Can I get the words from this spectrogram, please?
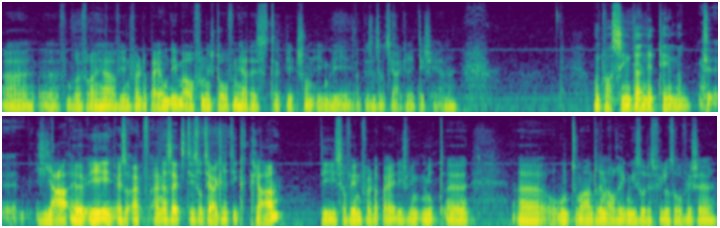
äh, äh, vom Refrain her auf jeden Fall dabei und eben auch von den Strophen her, das, das geht schon irgendwie ein bisschen sozialkritisch her. Ne? Und was sind deine Themen? Ja, äh, eh. Also einerseits die Sozialkritik, klar, die ist auf jeden Fall dabei, die schwingt mit. Äh, äh, und zum anderen auch irgendwie so das Philosophische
